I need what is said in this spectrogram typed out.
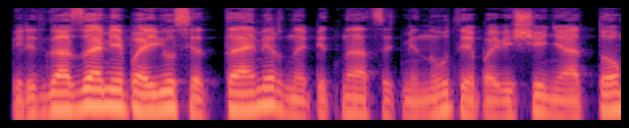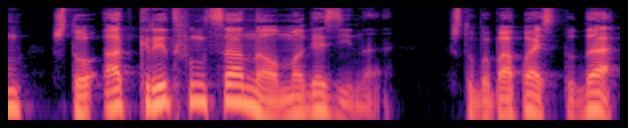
Перед глазами появился таймер на 15 минут и оповещение о том, что открыт функционал магазина. Чтобы попасть туда,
